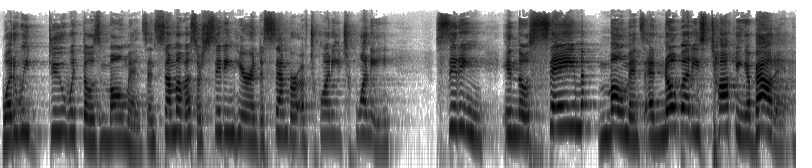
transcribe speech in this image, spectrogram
What do we do with those moments? And some of us are sitting here in December of 2020, sitting in those same moments, and nobody's talking about it.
